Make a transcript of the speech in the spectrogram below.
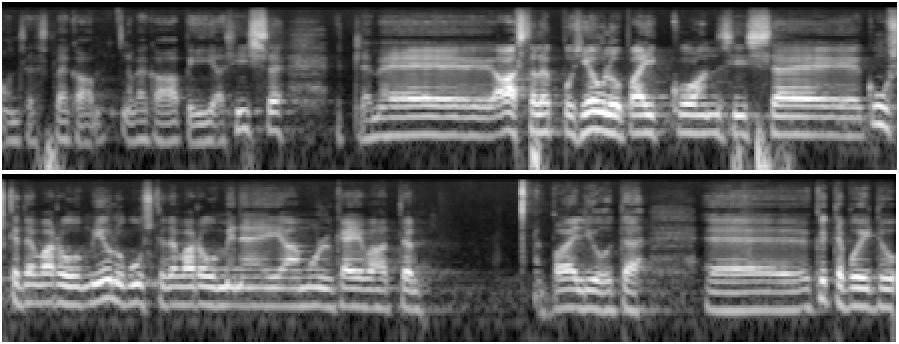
on sellest väga, väga abi. Ja siis ütleme, aasta lõpus jõulupaiku on siis eh, kuuskede varu, jõulukuuskede varumine ja mul käivad paljud küttepuidu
